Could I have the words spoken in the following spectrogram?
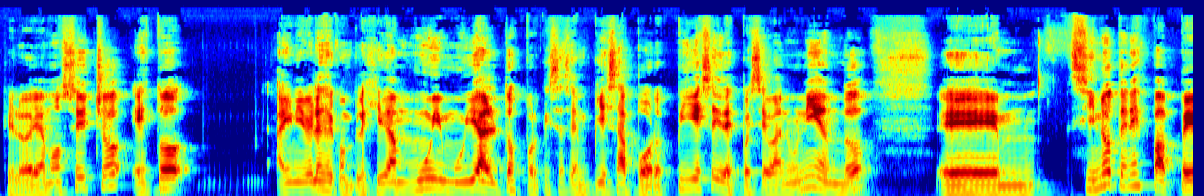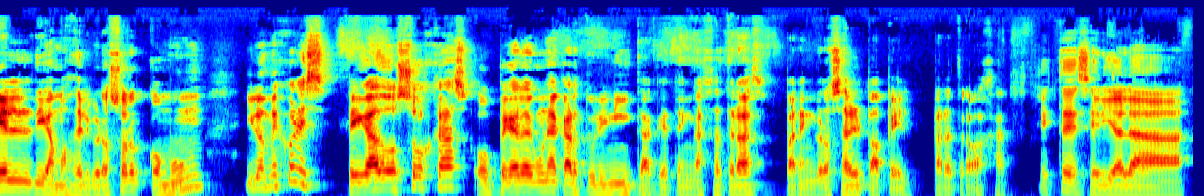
que lo habíamos hecho. Esto hay niveles de complejidad muy, muy altos porque se hace empieza por pieza y después se van uniendo. Eh, si no tenés papel, digamos, del grosor común, y lo mejor es pegar dos hojas o pegar alguna cartulinita que tengas atrás para engrosar el papel para trabajar. Esta sería la,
